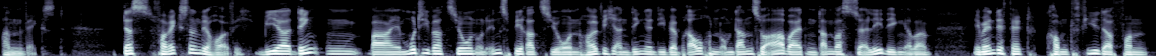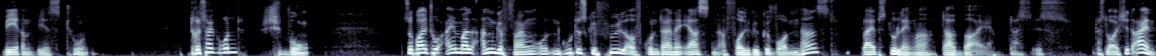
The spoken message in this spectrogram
anwächst. Das verwechseln wir häufig. Wir denken bei Motivation und Inspiration häufig an Dinge, die wir brauchen, um dann zu arbeiten, dann was zu erledigen, aber im Endeffekt kommt viel davon, während wir es tun. Dritter Grund, Schwung. Sobald du einmal angefangen und ein gutes Gefühl aufgrund deiner ersten Erfolge gewonnen hast, bleibst du länger dabei. Das ist das leuchtet ein.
